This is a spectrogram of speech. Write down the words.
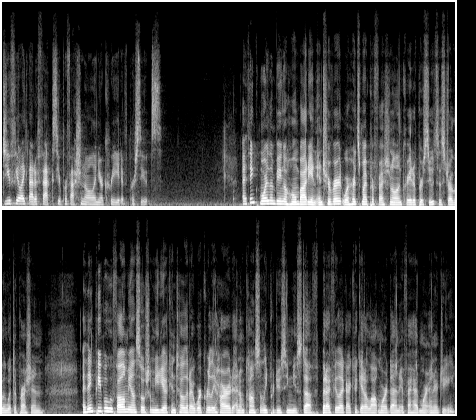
Do you feel like that affects your professional and your creative pursuits? I think more than being a homebody and introvert, what hurts my professional and creative pursuits is struggling with depression. I think people who follow me on social media can tell that I work really hard and I'm constantly producing new stuff, but I feel like I could get a lot more done if I had more energy.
